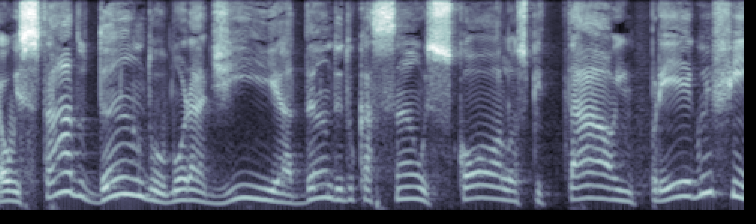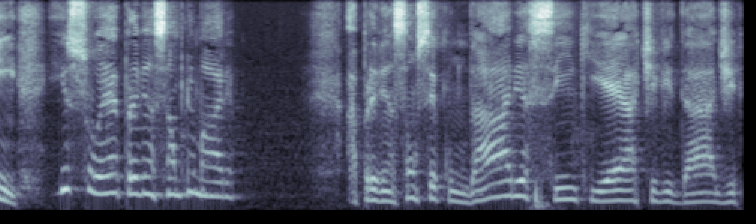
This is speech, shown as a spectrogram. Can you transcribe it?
É o Estado dando moradia, dando educação, escola, hospital, emprego, enfim. Isso é prevenção primária. A prevenção secundária, sim, que é a atividade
